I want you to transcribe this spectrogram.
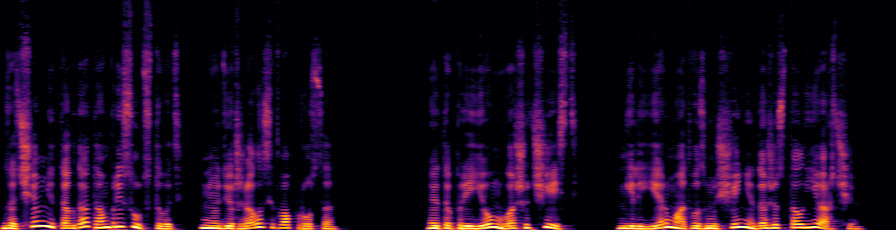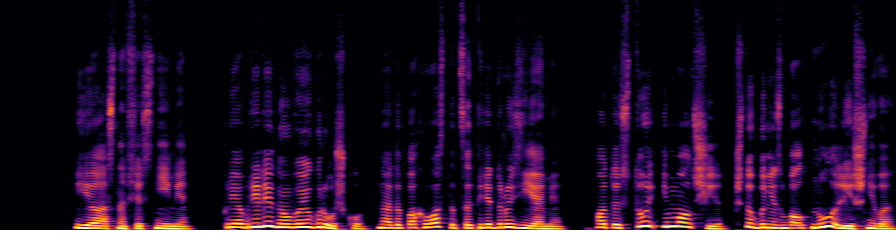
Зачем мне тогда там присутствовать? Не удержалась от вопроса. Это прием вашу честь. Гильермо от возмущения даже стал ярче. Ясно все с ними. Приобрели новую игрушку. Надо похвастаться перед друзьями. А ты стой и молчи, чтобы не сболтнула лишнего.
